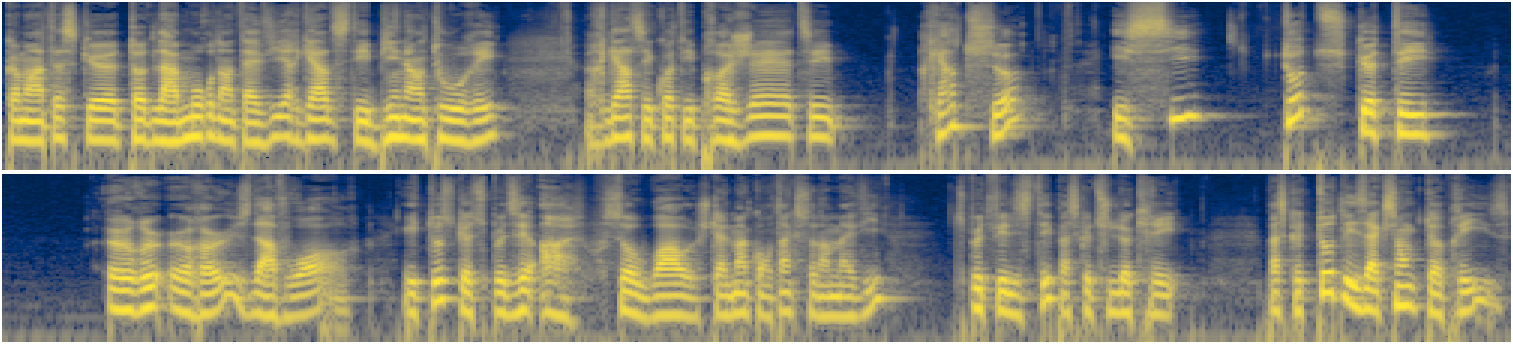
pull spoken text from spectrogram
comment est-ce que tu as de l'amour dans ta vie, regarde si tu es bien entouré, regarde c'est quoi tes projets, regarde tout ça. Et si tout ce que tu es heureux, heureuse d'avoir et tout ce que tu peux dire, ah, ça, wow, je suis tellement content que ce soit dans ma vie, tu peux te féliciter parce que tu l'as créé. Parce que toutes les actions que tu as prises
